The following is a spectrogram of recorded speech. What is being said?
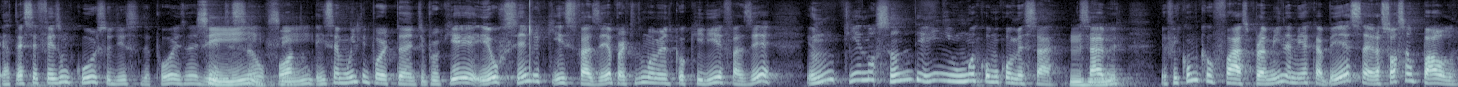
até você fez um curso disso depois, né? De Sim, edição, foto. sim. Isso é muito importante, porque eu sempre quis fazer, a partir do momento que eu queria fazer, eu não tinha noção de nenhuma como começar, Uhum. sabe? Eu falei, como que eu faço? Para mim, na minha cabeça, era só São Paulo.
